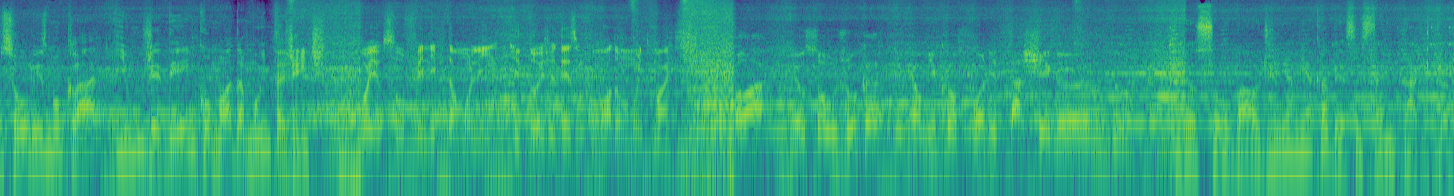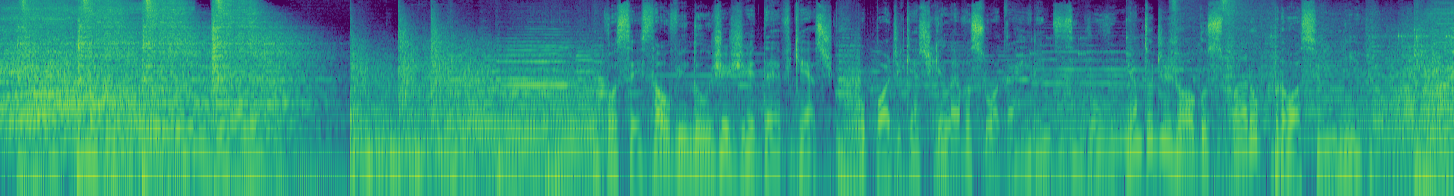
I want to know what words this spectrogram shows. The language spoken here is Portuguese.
eu sou o Luiz Monclar e um GD incomoda muita gente. Oi, eu sou o Felipe Dalmolin e dois GDs incomodam muito mais. Olá, eu sou o Juca e meu microfone tá chegando. Eu sou o Balde e a minha cabeça está intacta. Você está ouvindo o GG Devcast, o podcast que leva sua carreira em desenvolvimento de jogos para o próximo nível.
